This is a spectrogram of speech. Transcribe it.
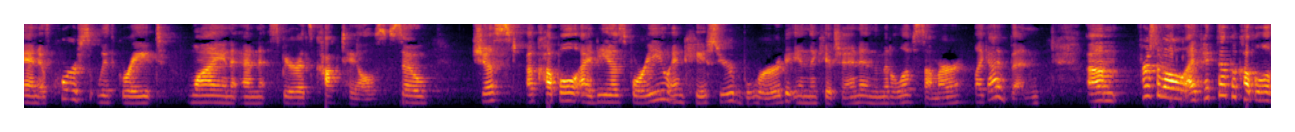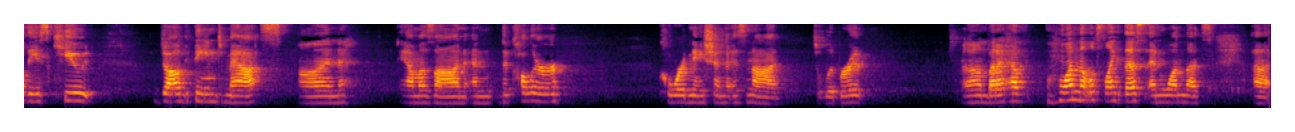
and of course with great wine and spirits cocktails. So just a couple ideas for you in case you're bored in the kitchen in the middle of summer like I've been. Um, first of all, I picked up a couple of these cute dog-themed mats on Amazon and the color coordination is not deliberate. Um, but I have one that looks like this and one that's uh,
